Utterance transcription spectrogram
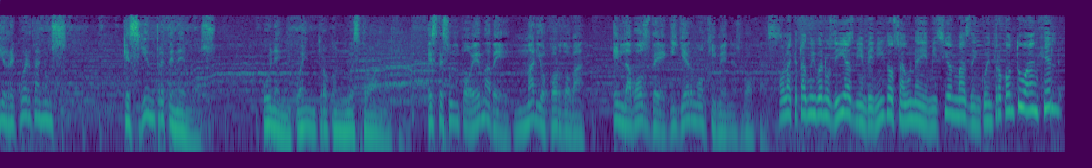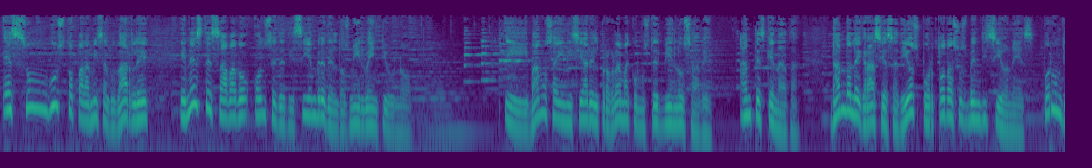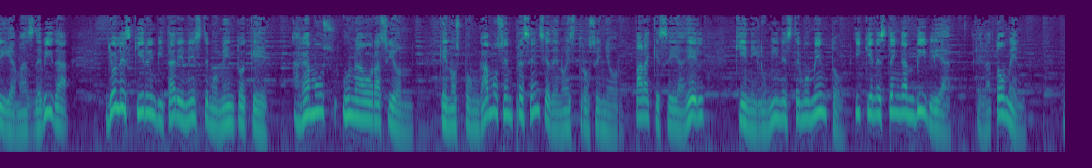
y recuérdanos que siempre tenemos un encuentro con nuestro ángel. Este es un poema de Mario Córdoba en la voz de Guillermo Jiménez Rojas. Hola, ¿qué tal? Muy buenos días, bienvenidos a una emisión más de Encuentro con tu ángel. Es un gusto para mí saludarle en este sábado 11 de diciembre del 2021. Y vamos a iniciar el programa como usted bien lo sabe. Antes que nada, dándole gracias a Dios por todas sus bendiciones, por un día más de vida, yo les quiero invitar en este momento a que hagamos una oración, que nos pongamos en presencia de nuestro Señor, para que sea Él quien ilumine este momento y quienes tengan Biblia, que la tomen.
